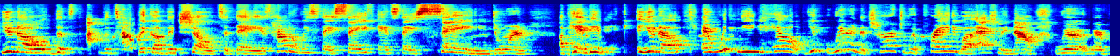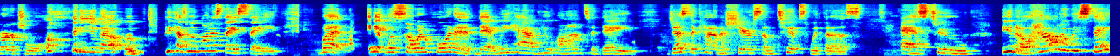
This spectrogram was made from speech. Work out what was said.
you know, the the topic of this show today is how do we stay safe and stay sane during a pandemic, you know, and we need help. You, we're in the church, we're praying. Well, actually, now we're we're virtual, you know, mm-hmm. because we want to stay safe. But it was so important that we have you on today just to kind of share some tips with us as to you know how do we stay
